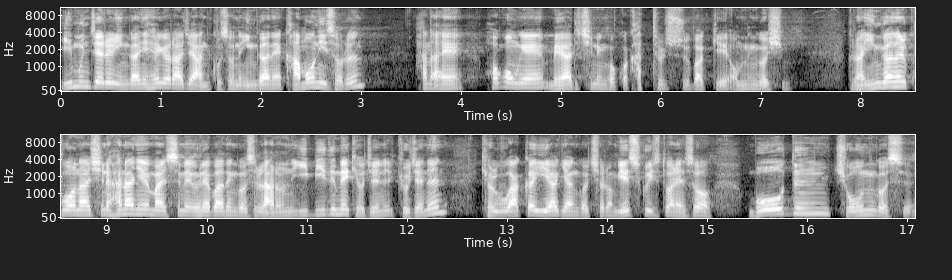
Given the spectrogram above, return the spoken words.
이 문제를 인간이 해결하지 않고서는 인간의 감언이설은 하나의 허공에 메아리치는 것과 같을 수밖에 없는 것입니다. 그러나 인간을 구원하시는 하나님의 말씀에 은혜 받은 것을 나누는 이 믿음의 교제는, 교제는 결국 아까 이야기한 것처럼 예수 그리스도 안에서 모든 좋은 것을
